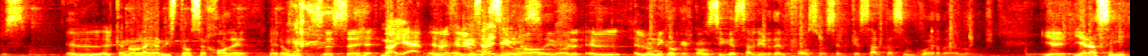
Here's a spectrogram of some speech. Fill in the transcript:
pues el, el, que no la haya visto se jode, pero pues es, eh, no, ya, el, el, ¿no? Digo, el, único que consigue salir del foso es el que salta sin cuerda, ¿no? Y, y era así.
